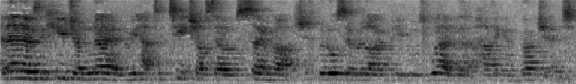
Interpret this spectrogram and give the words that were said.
And then there was a huge unknown. We had to teach ourselves so much, but also rely on people's word without having a budget.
